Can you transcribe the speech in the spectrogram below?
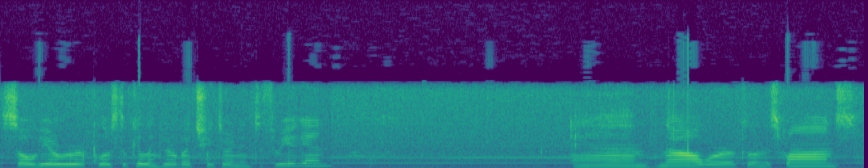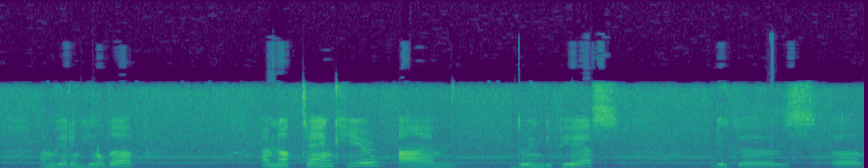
So here we're close to killing her, but she turned into 3 again. And now we're killing the spawns. I'm getting healed up. I'm not tank here, I'm doing DPS because um,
